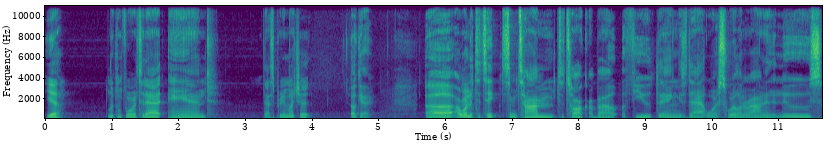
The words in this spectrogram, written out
yeah, looking forward to that, and that's pretty much it. Okay. Uh, I wanted to take some time to talk about a few things that were swirling around in the news.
